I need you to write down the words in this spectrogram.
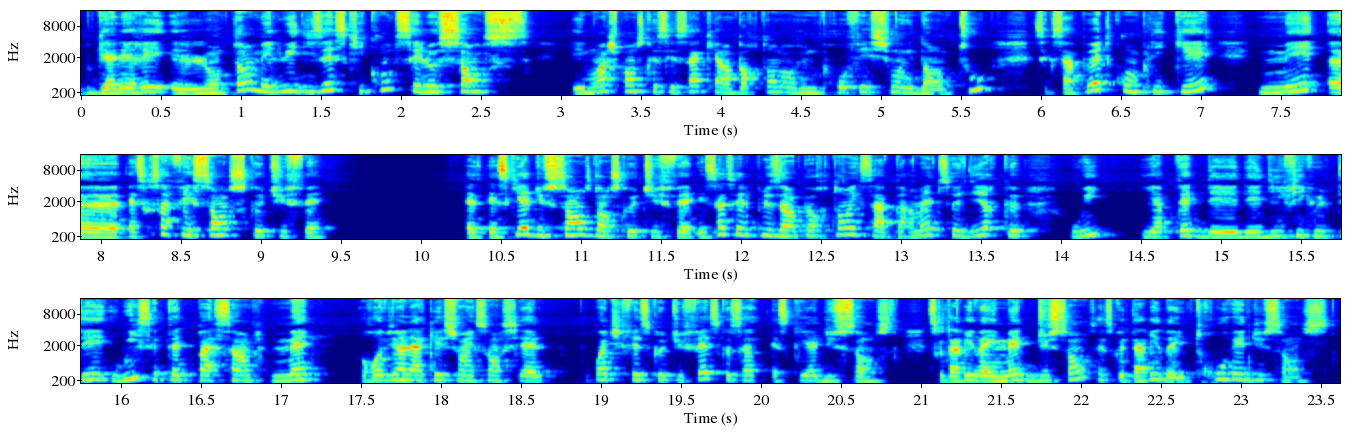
galéré euh, longtemps, mais lui il disait ce qui compte c'est le sens. Et moi, je pense que c'est ça qui est important dans une profession et dans tout, c'est que ça peut être compliqué, mais est-ce que ça fait sens ce que tu fais? Est-ce qu'il y a du sens dans ce que tu fais? Et ça, c'est le plus important et ça permet de se dire que oui, il y a peut-être des, difficultés, oui, c'est peut-être pas simple, mais revient à la question essentielle. Pourquoi tu fais ce que tu fais? Est-ce que ça, est-ce qu'il y a du sens? Est-ce que tu arrives à y mettre du sens? Est-ce que tu arrives à y trouver du sens?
